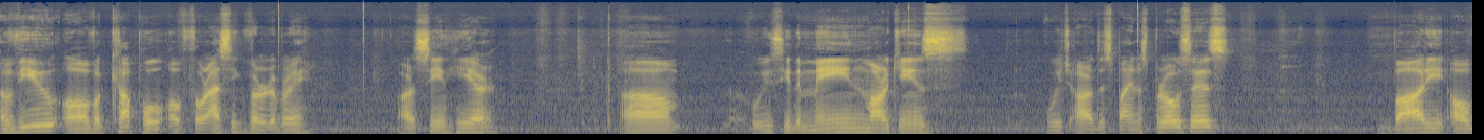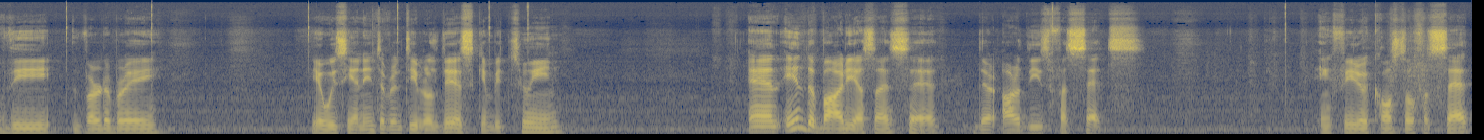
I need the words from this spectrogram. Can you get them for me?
A view of a couple of thoracic vertebrae are seen here. Um, we see the main markings, which are the spinous process, body of the vertebrae. Here we see an intervertebral disc in between. And in the body, as I said, there are these facets. Inferior costal facet,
